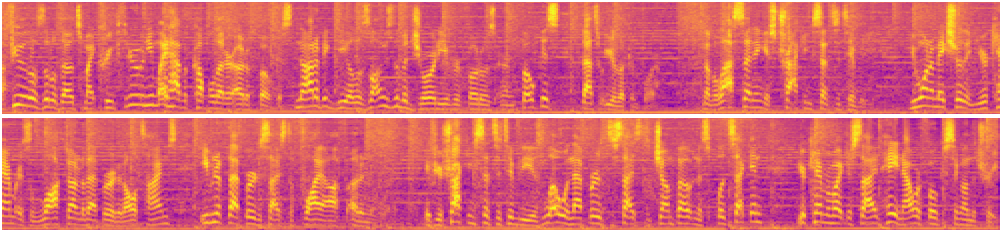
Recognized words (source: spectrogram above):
a few of those little doubts might creep through and you might have a couple that are out of focus. Not a big deal, as long as the majority of your photos are in focus, that's what you're looking for. Now the last setting is tracking sensitivity. You wanna make sure that your camera is locked onto that bird at all times, even if that bird decides to fly off out of nowhere. If your tracking sensitivity is low and that bird decides to jump out in a split second, your camera might decide, hey, now we're focusing on the tree.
